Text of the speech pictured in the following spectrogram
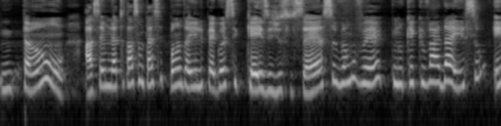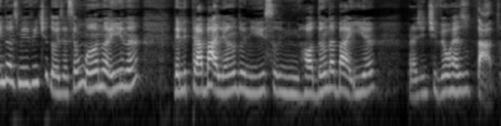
Então, a Semineto está se antecipando aí, ele pegou esse case de sucesso, vamos ver no que, que vai dar isso em 2022. Vai ser um ano aí, né, dele trabalhando nisso, rodando a Bahia, para a gente ver o resultado.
